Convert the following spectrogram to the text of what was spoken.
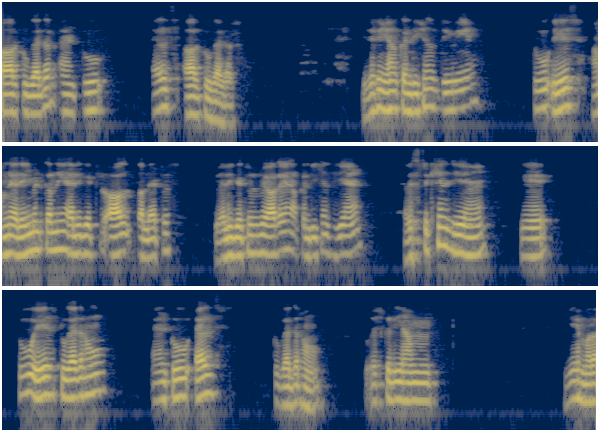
are together and two L's are together देखिए, यहाँ कंडीशन दी हुई हैं। टू एज हमने अरेंजमेंट करनी है एलिगेटर ऑल द लेटर्स जो एलिगेटर्स में आ रहे हैं कंडीशंस ये हैं रिस्ट्रिक्शंस ये हैं कि टू एज टुगेदर हों एंड टू एल्स टुगेदर हों। तो इसके लिए हम, ये हमारा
